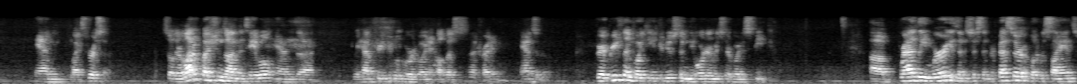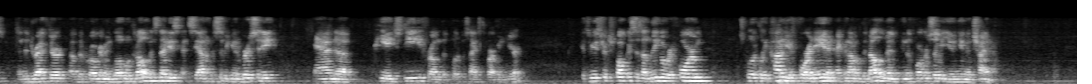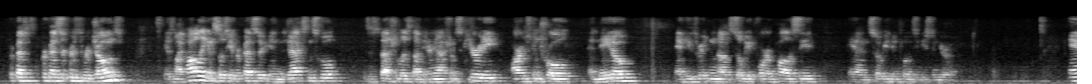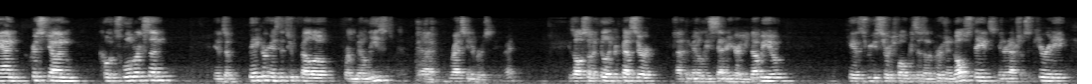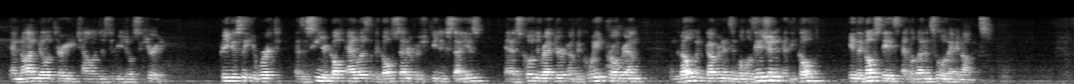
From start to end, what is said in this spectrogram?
and vice versa? So there are a lot of questions on the table, and uh, we have three people who are going to help us uh, try to answer them. Very briefly, I'm going to introduce them in the order in which they're going to speak. Uh, Bradley Murray is an assistant professor of political science and the director of the program in global development studies at Seattle Pacific University and a PhD from the political science department here. His research focuses on legal reform, political economy of foreign aid, and economic development in the former Soviet Union and China. Professor, professor Christopher Jones is my colleague and associate professor in the Jackson School. He's a specialist on international security, arms control, and NATO, and he's written on Soviet foreign policy and Soviet influence in Eastern Europe. And Christian Coates Ulrichsen is a Baker Institute Fellow for the Middle East at Rice University, right? He's also an affiliate professor at the Middle East Center here at UW. His research focuses on the Persian Gulf states, international security, and non-military challenges to regional security. Previously, he worked as a senior Gulf analyst at the Gulf Center for Strategic Studies and as co-director of the Kuwait Program on Development, Governance, and Globalization at the Gulf, in the Gulf states at the London School of Economics.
